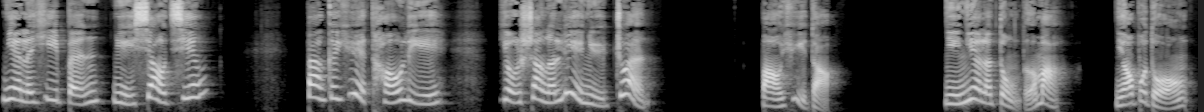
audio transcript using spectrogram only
念了一本《女孝经》，半个月头里又上了《烈女传》。”宝玉道：“你念了懂得吗？你要不懂，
